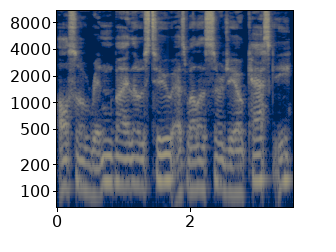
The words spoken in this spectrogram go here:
also written by those two, as well as Sergio Casci,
